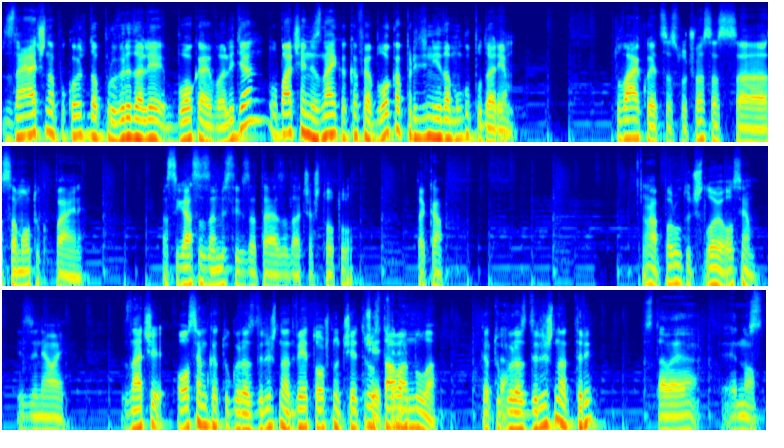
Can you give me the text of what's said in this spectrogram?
знае начина по който да провери дали блока е валиден, обаче не знае какъв е блока преди ние да му го подарим. Това е което се случва с а, самото копаене. А сега се замислих за тая задача, защото така. А, първото число е 8. Извинявай. Значи 8 като го разделиш на 2 точно 4, Четири. остава 0. Като Така. го разделиш на 3 Става едно. Ост-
